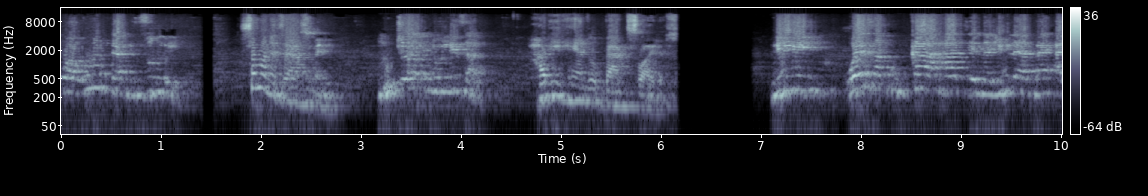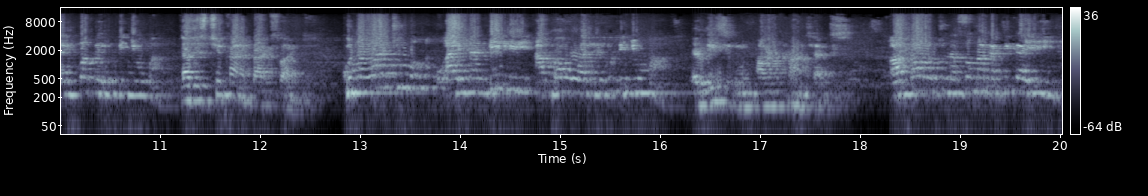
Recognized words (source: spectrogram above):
kuwaunda vizuri Someone has asked me, mtu how do you handle backsliders? niliweza kukaa haje na yule ambaye alikuwa amerudi nyuma Now, there's two kind of backsliders, kuna watu aina mbili ambao walirudi nyuma at least in our context. ambao tunasoma katika hii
